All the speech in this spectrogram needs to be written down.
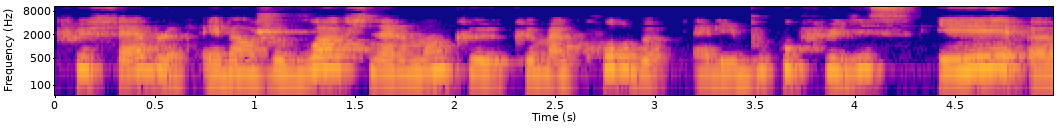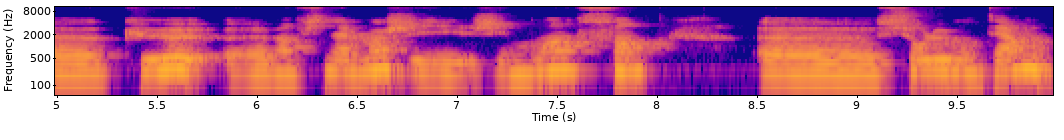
plus faibles, eh ben je vois finalement que, que, ma courbe, elle est beaucoup plus lisse et que ben, finalement j'ai moins faim sur le long terme.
